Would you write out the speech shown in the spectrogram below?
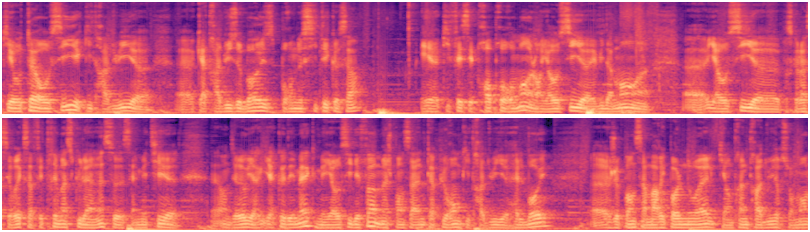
qui est auteur aussi et qui, traduit, qui a traduit The Boys pour ne citer que ça, et qui fait ses propres romans. Alors il y a aussi évidemment. Il y a aussi, parce que là c'est vrai que ça fait très masculin, hein, c'est un métier, on dirait où il n'y a, que des mecs, mais il y a aussi des femmes. Hein. je pense à Anne Capuron qui traduit Hellboy. Euh, je pense à Marie-Paul Noël qui est en train de traduire sûrement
